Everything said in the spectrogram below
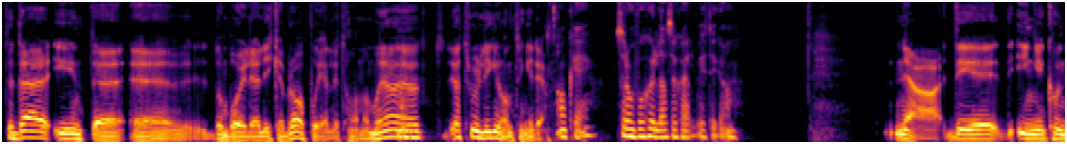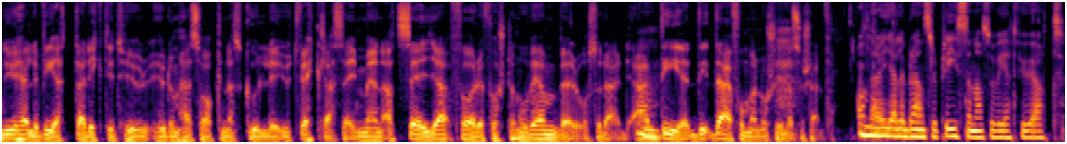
Det där är inte eh, de borgerliga lika bra på enligt honom och jag, mm. jag, jag tror det ligger någonting i det. Okej, okay. så de får skylla sig själva lite grann? Ja, det, ingen kunde ju heller veta riktigt hur, hur de här sakerna skulle utveckla sig. Men att säga före första november och sådär, mm. det, det, där får man nog skylla sig själv. Och när det gäller bränslepriserna så vet vi ju att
